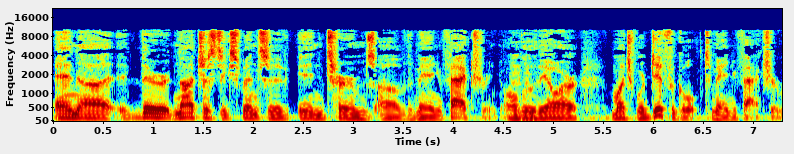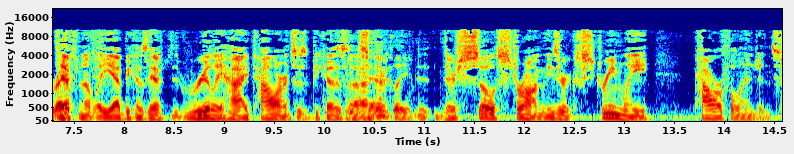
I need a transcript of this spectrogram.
And uh, they're not just expensive in terms of the manufacturing, although they are much more difficult to manufacture, right? Definitely, yeah, because they have really high tolerances because uh, they're- Exactly. they're, so strong. These are extremely powerful engines.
